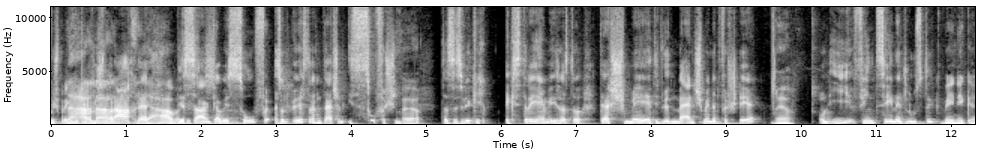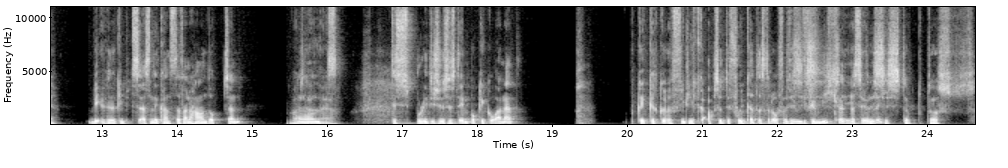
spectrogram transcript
wir sprechen die Nein, gleiche nein, Sprache. ja, wir sagen, glaube ich, so, also in Österreich und Deutschland ist so verschieden, Ja. dass es wirklich extrem ist. Weißt du, der Schmäh, die würden meinen Schmäh nicht verstehen Ja, und ich finde eh nicht lustig. wenige. Da gibt es, also die kannst du auf einer Hand abzählen. Was Und ja. das politische System ich gar nicht. Wirklich absolute Vollkatastrophe für, ist- für mich eh- persönlich. Das ist das,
